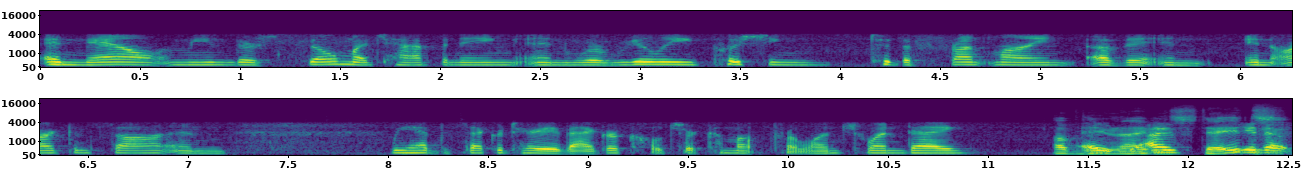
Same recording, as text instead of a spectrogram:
And now, I mean, there's so much happening, and we're really pushing to the front line of it in, in Arkansas. And we had the Secretary of Agriculture come up for lunch one day. Of the I- United I've- States? You know,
